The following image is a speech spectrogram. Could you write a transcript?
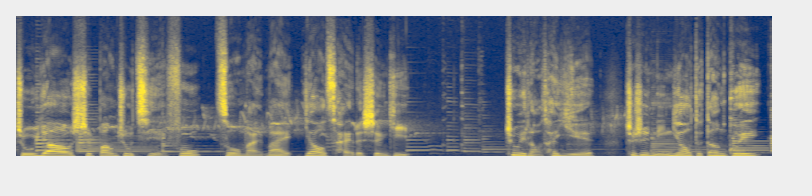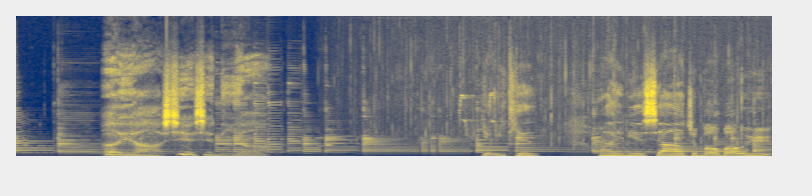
主要是帮助姐夫做买卖药材的生意。这位老太爷，这是您要的当归。哎呀，谢谢你呀！有一天，外面下着毛毛雨，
